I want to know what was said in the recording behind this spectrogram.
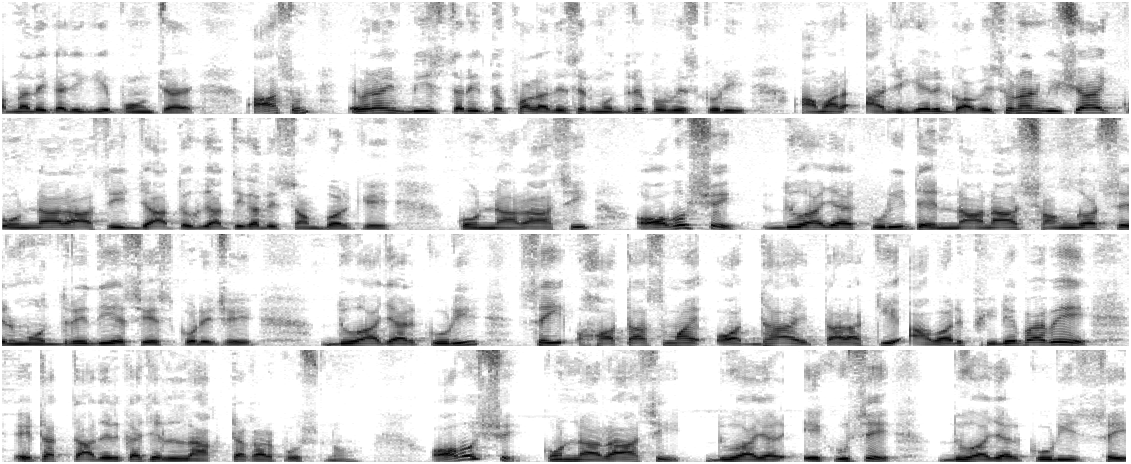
আপনাদের কাছে গিয়ে পৌঁছায়। আসুন, এবার আমি বিস্তারিত ফলাদেশের মধ্যে প্রবেশ করি। আমার আজকের গবেষণার বিষয়, কন্যা রাশি জাতক জাতিকাদের সম্পর্কে। কন্যা রাশি অবশ্যই দু হাজার কুড়িতে নানা সংঘর্ষের মধ্যে দিয়ে শেষ করেছে। দু হাজার কুড়ি সেই হতাশময় অধ্যায় তারা কি আবার ফিরে পাবে? এটা তাদের কাছে লাখ টাকার প্রশ্ন। অবশ্যই কন্যা রাশি দু হাজার একুশে দু হাজার কুড়ির সেই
